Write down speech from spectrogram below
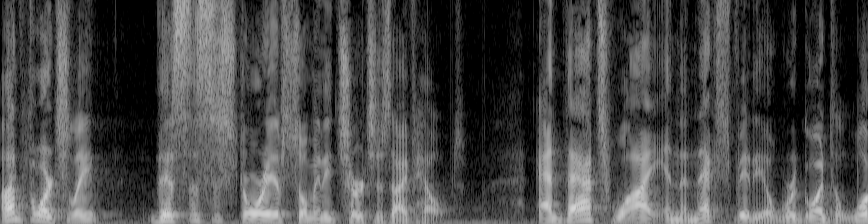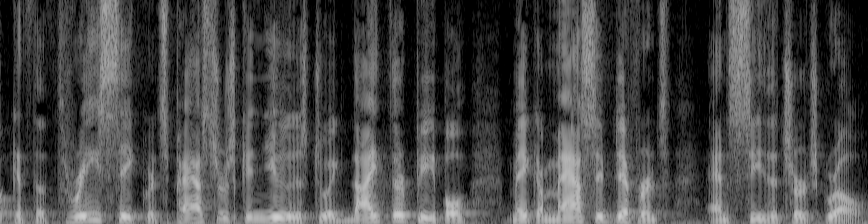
Unfortunately, this is the story of so many churches I've helped. And that's why in the next video, we're going to look at the three secrets pastors can use to ignite their people, make a massive difference, and see the church grow,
